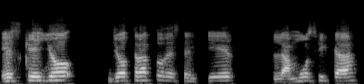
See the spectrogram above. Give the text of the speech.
es que yo, yo trato de sentir la música,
